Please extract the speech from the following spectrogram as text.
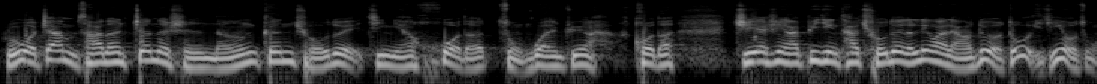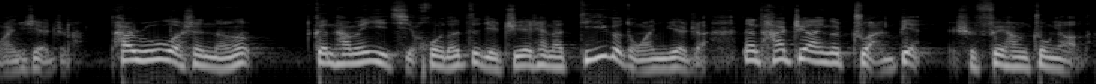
如果詹姆斯哈登真的是能跟球队今年获得总冠军啊，获得职业生涯，毕竟他球队的另外两个队友都已经有总冠军戒指了。他如果是能跟他们一起获得自己职业生涯的第一个总冠军戒指，那他这样一个转变是非常重要的。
